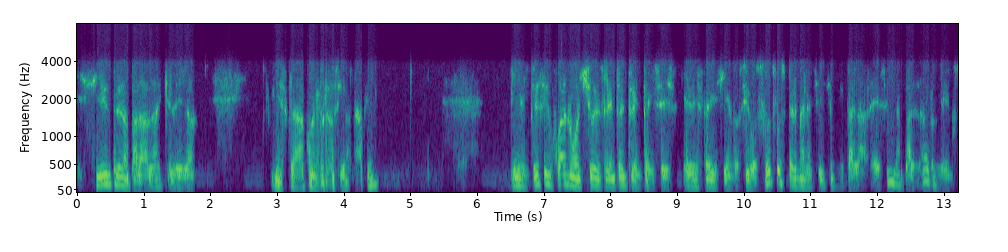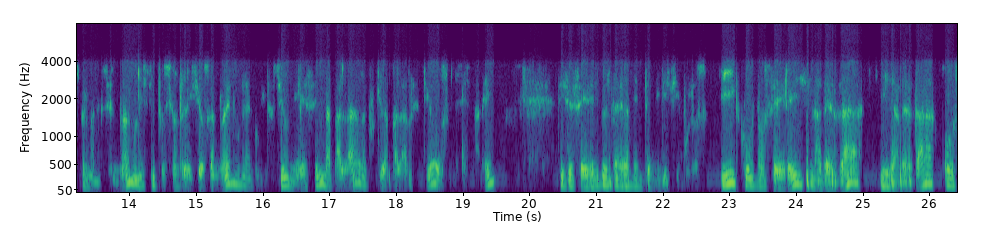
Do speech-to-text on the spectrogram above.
Y siempre la palabra hay que leerla mezclada con la oración. Amén. Bien, entonces en Juan 8, del 30 al 36, él está diciendo, si vosotros permanecéis en mi palabra, es en la palabra donde debemos permanecer, no en una institución religiosa, no en una denominación, es en la palabra, porque la palabra es Dios. Amén. Dice, seréis verdaderamente mis discípulos y conoceréis la verdad y la verdad os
